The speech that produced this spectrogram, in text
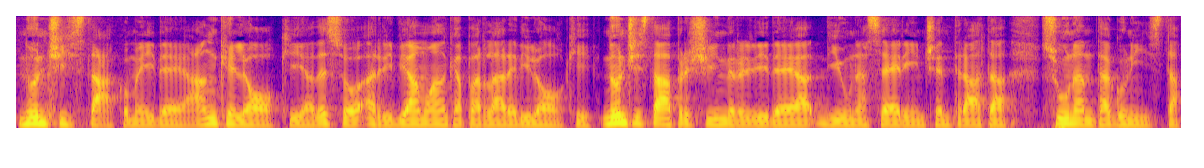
non ci sta come idea, anche Loki. Adesso arriviamo anche a parlare di Loki. Non ci sta a prescindere l'idea di una serie incentrata su un antagonista,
